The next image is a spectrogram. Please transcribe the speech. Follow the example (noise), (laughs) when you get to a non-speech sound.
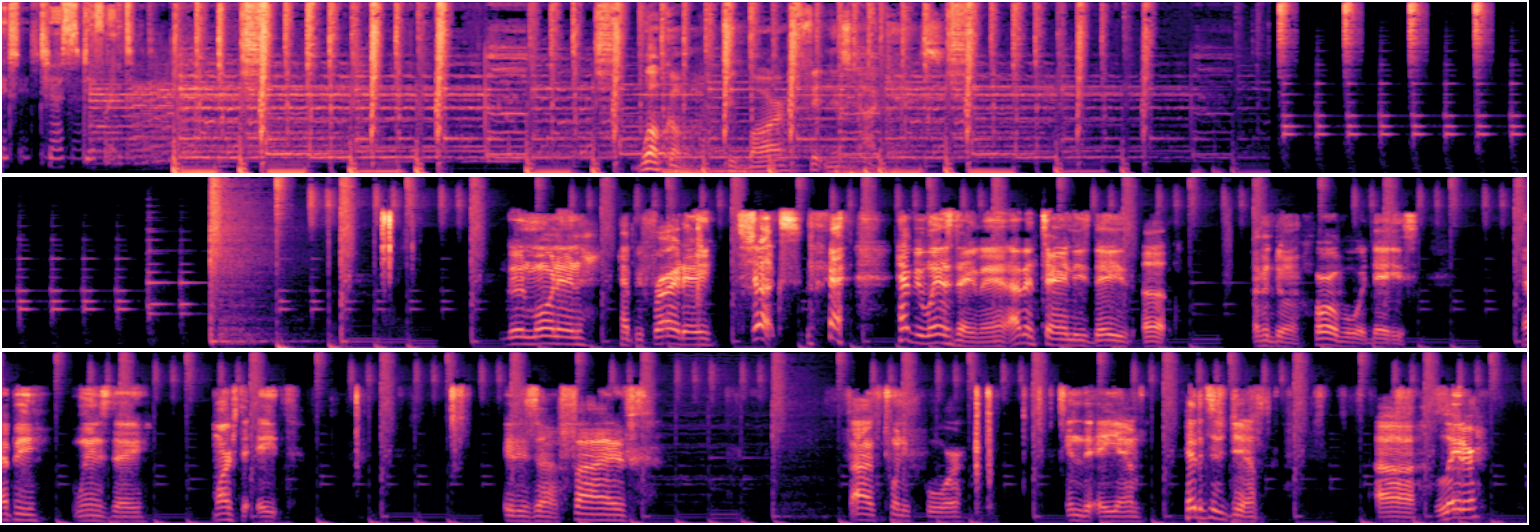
It's just different. Welcome to Bar Fitness Podcast. Good morning. Happy Friday. Shucks. (laughs) Happy Wednesday, man. I've been tearing these days up. I've been doing horrible with days. Happy Wednesday, March the 8th. It is uh 5 524 in the AM. Headed to the gym. Uh later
